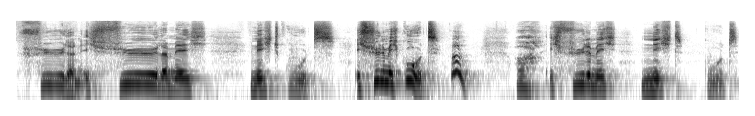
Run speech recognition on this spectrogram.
Fühlen. Ich fühle mich nicht gut. Ich fühle mich gut. Hm. Oh, ich fühle mich nicht gut.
